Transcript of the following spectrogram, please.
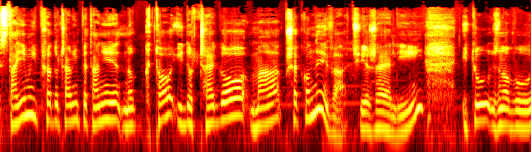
staje mi przed oczami pytanie, no kto i do czego ma przekonywać, jeżeli, i tu znowu,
